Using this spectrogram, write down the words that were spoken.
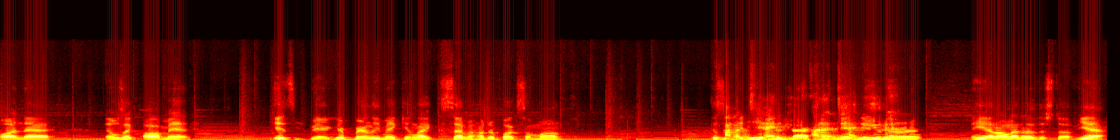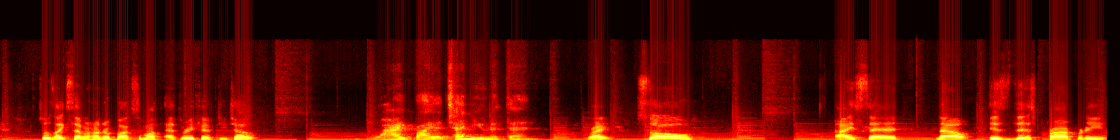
on that, and was like, oh man, it's ba- you're barely making like 700 bucks a month. Because On a 10 on a 10 unit? he had all that other stuff. Yeah, so it was like 700 bucks a month at 352, Why buy a 10 unit then? right? So I said, now is this property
